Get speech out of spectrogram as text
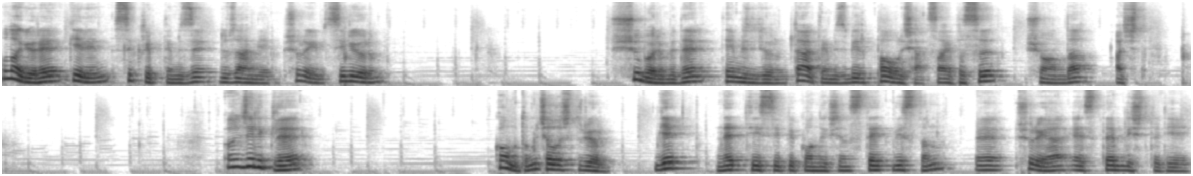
Buna göre gelin scriptimizi düzenleyelim. Şurayı bir siliyorum. Şu bölümü de temizliyorum. Tertemiz bir PowerShell sayfası şu anda açtım. Öncelikle komutumu çalıştırıyorum. Get net TCP connection state listen ve şuraya establish de diyeyim.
